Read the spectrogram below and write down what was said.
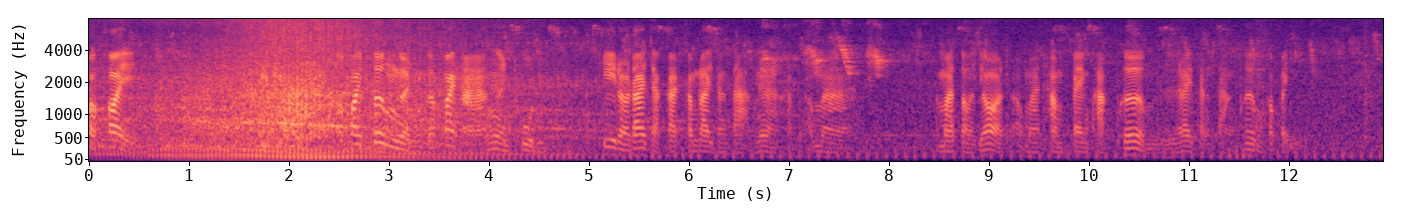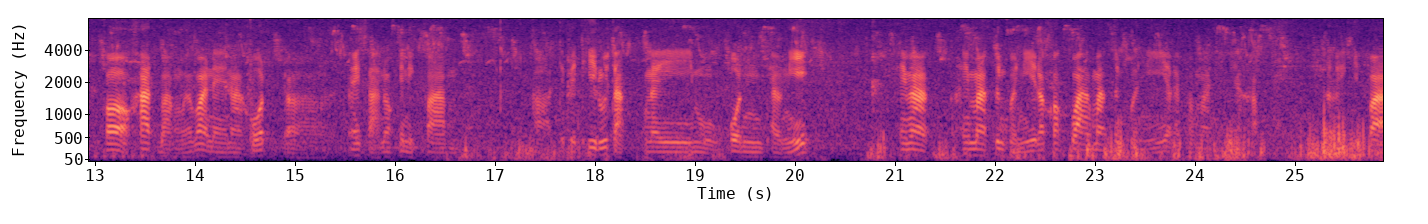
ค่อยๆค่อยๆเพิ่มเงินก็ค่อยหาเงินทุนที่เราได้จากการกำไรต่างๆ เนี่ยครับเอามาเอามาต่อยอดเอามาทำแปลงผักเพิ่มหรืออะไรต่างๆ เพิ่มเข้าไปอีก ก็คาดหวังไว้ว่าในอนาคตไอสารออร์แกนิกฟาร์มจะเป็นที่รู้จักในหมู่คนแถวนี้ให้มากให้มากขึ้นกว่านี้แล้วก็กว้างมากขึ้นกว่านี้อะไรประมาณนี้ครับก็เลยคิด ว่า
